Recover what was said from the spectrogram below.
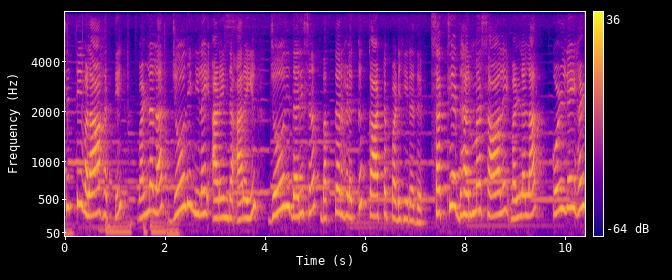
சித்தி வளாகத்தில் வள்ளலார் ஜோதி நிலை அடைந்த அறையில் ஜோதி தரிசனம் பக்தர்களுக்கு காட்டப்படுகிறது. சத்திய தர்ம சாலை வள்ளலார் கொள்கைகள்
